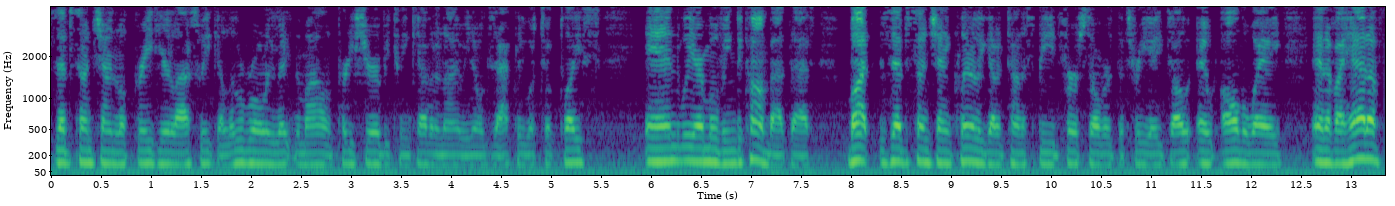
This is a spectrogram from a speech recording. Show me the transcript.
Zeb Sunshine looked great here last week. A little rolly late in the mile. I'm pretty sure between Kevin and I, we know exactly what took place and we are moving to combat that. But Zeb Sunshine clearly got a ton of speed first over at the 3 8 out, out all the way. And if I had have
